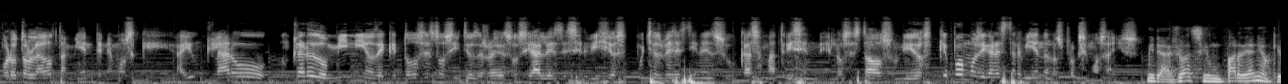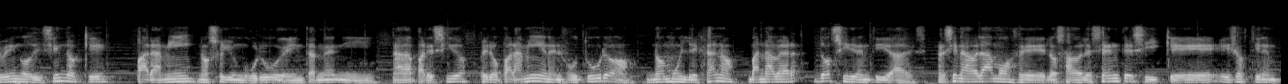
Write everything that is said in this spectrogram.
Por otro lado, también tenemos que hay un claro, un claro dominio de que todos estos sitios de redes sociales, de servicios, muchas veces tienen su casa matriz en, en los Estados Unidos. ¿Qué podemos llegar a estar viendo en los próximos años? Mira, yo hace un par de años que vengo diciendo que para mí, no soy un gurú de internet ni nada parecido, pero para mí en el futuro, no muy lejano, van a haber dos identidades. Recién hablamos de los adolescentes y que ellos tienen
